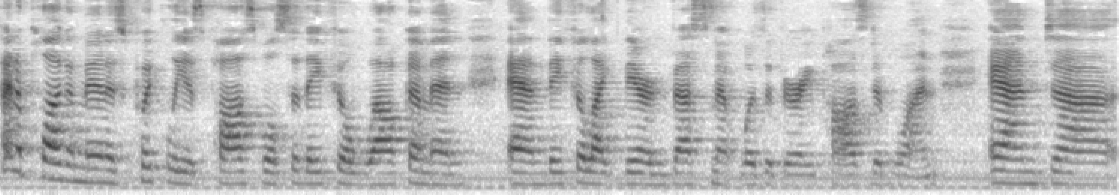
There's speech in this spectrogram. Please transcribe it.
kind of plug them in as quickly as possible so they feel welcome and, and they feel like their investment was a very positive one. And uh,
